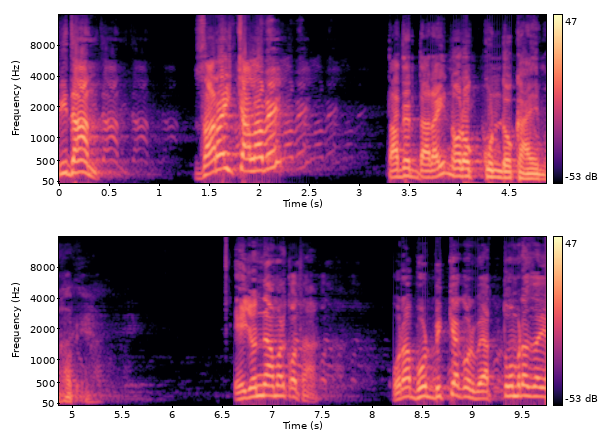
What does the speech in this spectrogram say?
বিধান, যারাই চালাবে, তাদের দ্বারাই নরককুণ্ড কায়েম হবে। এই জন্য আমার কথা, ওরা ভোট ভিক্ষা করবে আর তোমরা যাই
